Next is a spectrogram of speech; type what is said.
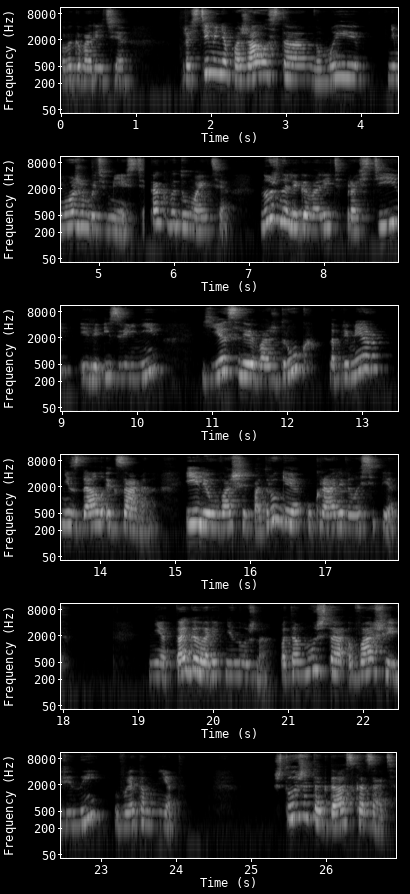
вы говорите, прости меня, пожалуйста, но мы не можем быть вместе. Как вы думаете, нужно ли говорить прости или извини, если ваш друг, например, не сдал экзамен, или у вашей подруги украли велосипед. Нет, так говорить не нужно, потому что вашей вины в этом нет. Что же тогда сказать?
